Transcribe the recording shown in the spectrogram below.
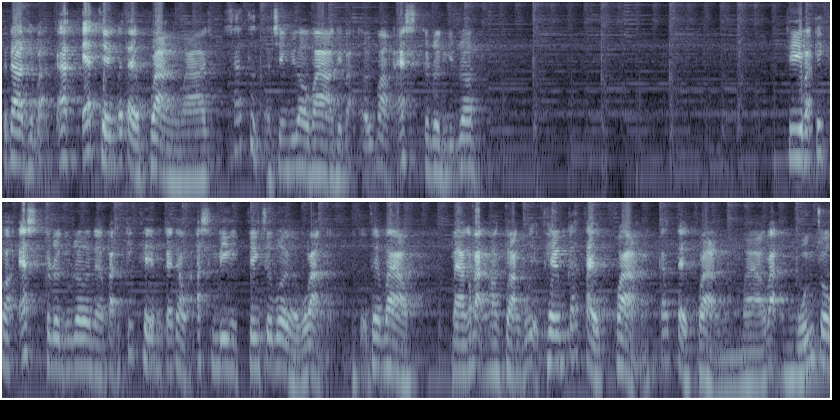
Thế ra thì bạn các add thêm cái tài khoản mà xác thực ở trên video vào thì bạn ấn vào Add Current User. Khi bạn kích vào Add Current User này, bạn kích thêm cái tài khoản admin trên server của các bạn, tự thêm vào. Mà các bạn hoàn toàn có thể thêm các tài khoản, các tài khoản mà các bạn muốn cho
